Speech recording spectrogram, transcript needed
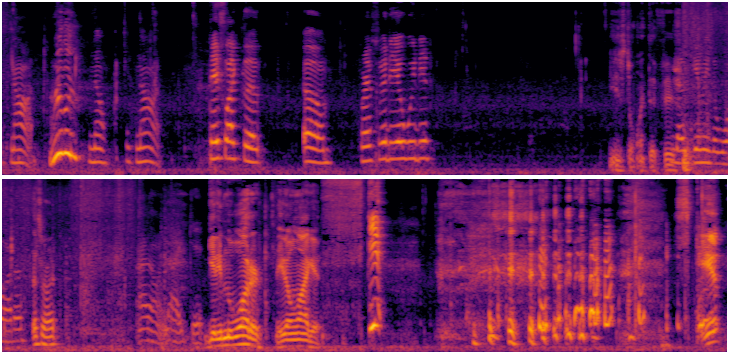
it's not. Really? No, it's not. Tastes like the um first video we did. You just don't like that fish. No, give me the water. That's all right. I don't like it. Get him the water. He don't like it. Skip. Skip.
